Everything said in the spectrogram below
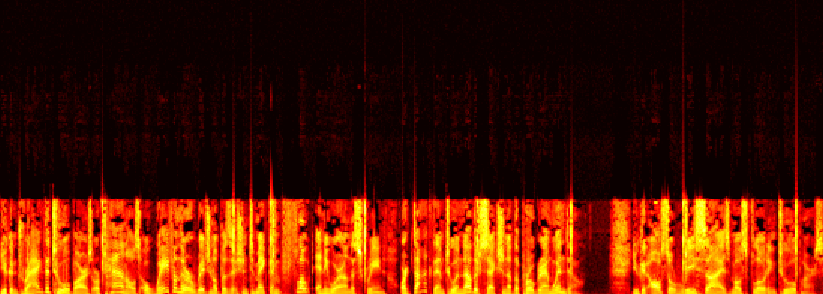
You can drag the toolbars or panels away from their original position to make them float anywhere on the screen or dock them to another section of the program window. You can also resize most floating toolbars.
